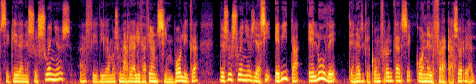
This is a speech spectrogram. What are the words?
se queda en esos sueños, hace, digamos, una realización simbólica de sus sueños y así evita, elude tener que confrontarse con el fracaso real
